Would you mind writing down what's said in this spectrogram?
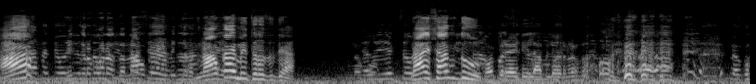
हा? मित्र कोणाचं? नाव काय मित्र? नाव काय मित्राचं त्या? नाही सांग तू. कॉपीराईट येईल आपल्यावर नको. नको.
